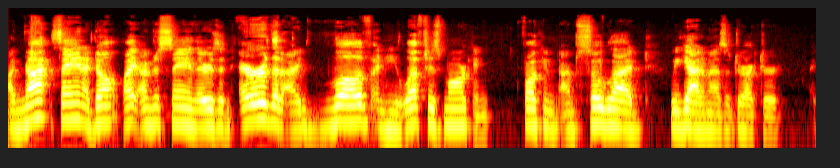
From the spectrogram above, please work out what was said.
I'm not saying I don't like. I'm just saying there's an error that I love, and he left his mark, and fucking, I'm so glad we got him as a director. I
